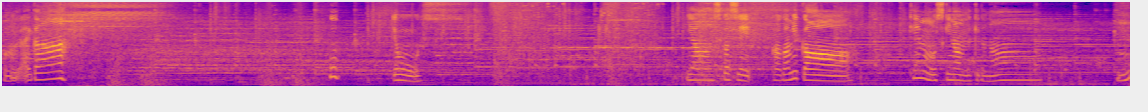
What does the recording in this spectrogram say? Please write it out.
このぐらいかな。いやー、しかし、鏡か剣も好きなんだけどなー。ん？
